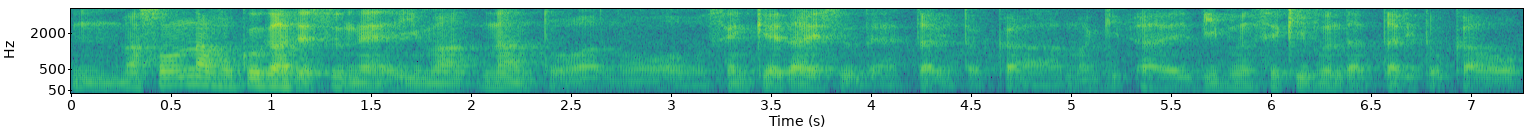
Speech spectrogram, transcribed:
うんまあ、そんな僕がですね今なんとあの線形代数であったりとか、まあ、微分積分だったりとかを、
